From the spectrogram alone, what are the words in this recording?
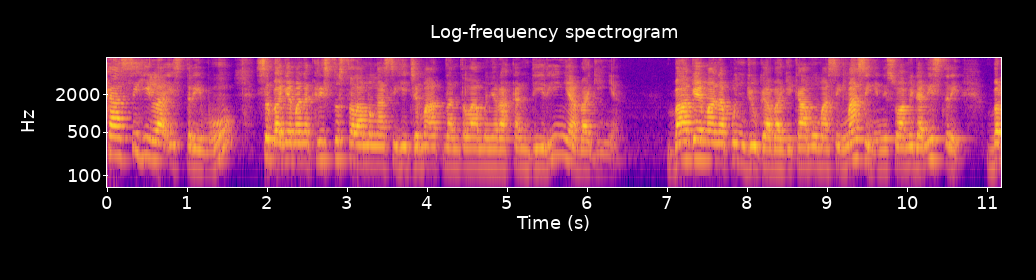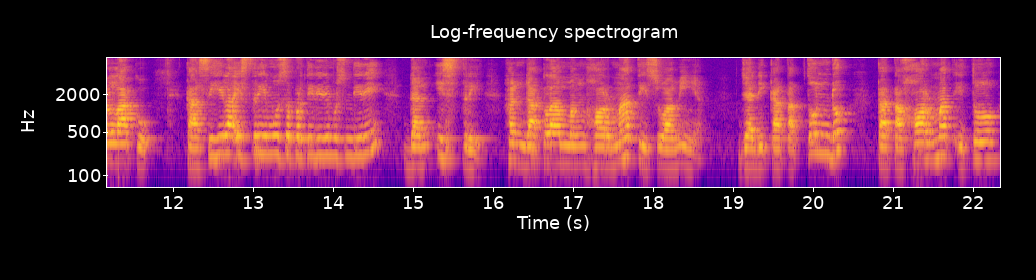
kasihilah istrimu sebagaimana Kristus telah mengasihi jemaat dan telah menyerahkan dirinya baginya. Bagaimanapun juga bagi kamu masing-masing, ini suami dan istri, berlaku. Kasihilah istrimu seperti dirimu sendiri, dan istri hendaklah menghormati suaminya. Jadi kata tunduk, kata hormat itu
